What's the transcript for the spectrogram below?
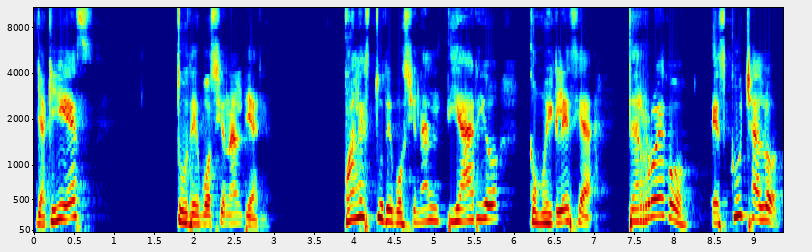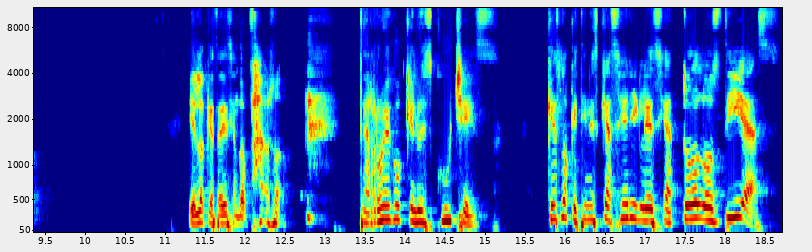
Y aquí es tu devocional diario. ¿Cuál es tu devocional diario como iglesia? Te ruego, escúchalo. Y es lo que está diciendo Pablo. Te ruego que lo escuches. ¿Qué es lo que tienes que hacer, iglesia, todos los días?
